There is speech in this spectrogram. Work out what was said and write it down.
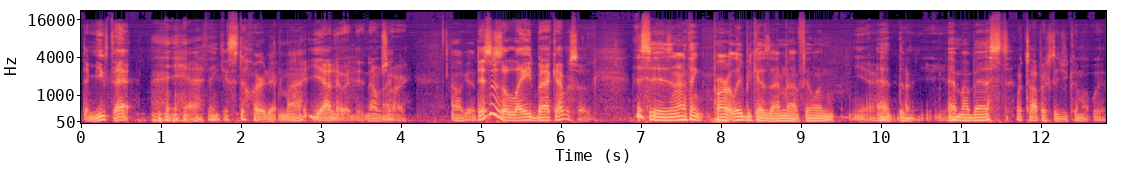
then mute that. yeah, I think it still it in my Yeah, I know it did. No, I'm sorry. all good. This is a laid back episode. This is, and I think partly because I'm not feeling Yeah. at the Uh, you- you- at my best. what topics did you come up with?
